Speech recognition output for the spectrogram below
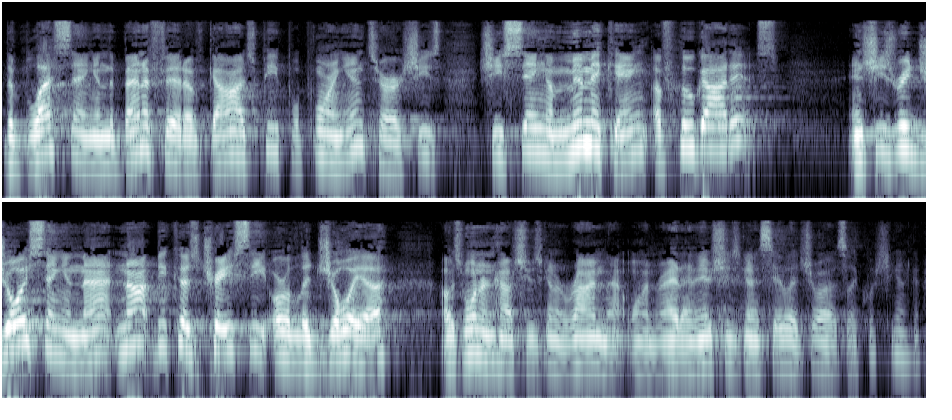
the blessing and the benefit of God's people pouring into her, she's, she's seeing a mimicking of who God is. And she's rejoicing in that, not because Tracy or LaJoya, I was wondering how she was going to rhyme that one, right? I knew she was going to say LaJoya. I was like, what's she going to go?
